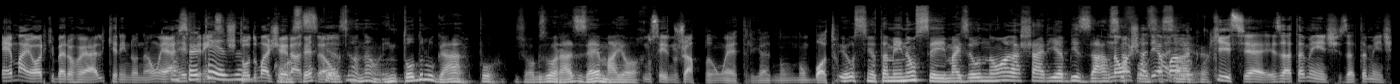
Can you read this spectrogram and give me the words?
é maior que Battle Royale, querendo ou não, é Com a referência certeza. de toda uma geração. Não, não, em todo lugar. Pô, Jogos Vorazes é maior. Não sei, no Japão é, tá ligado? Não, não boto Eu sim, eu também não sei, mas eu não acharia bizarro não acharia maluquice, é, exatamente, exatamente.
